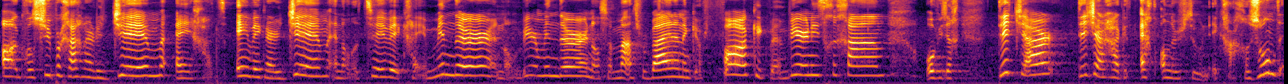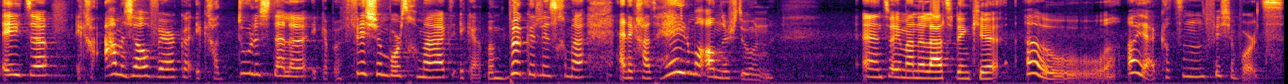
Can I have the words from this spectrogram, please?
Oh, ik wil super graag naar de gym. En je gaat één week naar de gym. En dan de twee weken ga je minder. En dan weer minder. En dan is een maand voorbij. En dan denk je: Fuck, ik ben weer niet gegaan. Of je zegt: Dit jaar, dit jaar ga ik het echt anders doen. Ik ga gezond eten. Ik ga aan mezelf werken. Ik ga doelen stellen. Ik heb een vision board gemaakt. Ik heb een bucketlist gemaakt. En ik ga het helemaal anders doen. En twee maanden later denk je, oh, oh ja, ik had een vision board.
